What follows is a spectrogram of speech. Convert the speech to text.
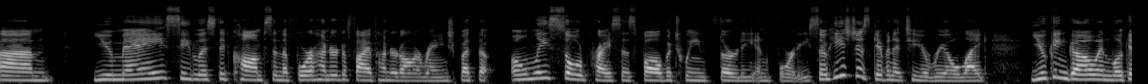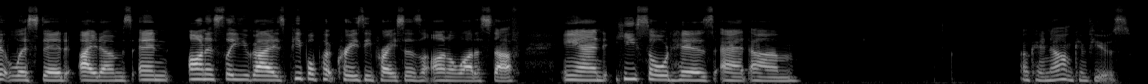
Um, you may see listed comps in the 400 to $500 range, but the only sold prices fall between 30 and 40. So he's just giving it to you real. Like you can go and look at listed items. And honestly, you guys, people put crazy prices on a lot of stuff. And he sold his at, um, Okay, now I'm confused.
